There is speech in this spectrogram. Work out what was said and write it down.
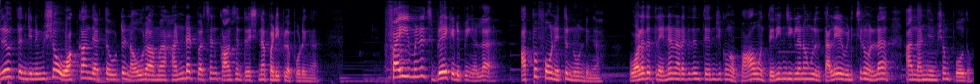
இருபத்தஞ்சு நிமிஷம் உக்காந்த இடத்த விட்டு நவுறாமல் ஹண்ட்ரட் பர்சன்ட் கான்சன்ட்ரேஷனாக படிப்பில் போடுங்க. ஃபைவ் மினிட்ஸ் பிரேக் எடுப்பீங்கல்ல அப்போ ஃபோன் எடுத்து நோண்டுங்க. உலகத்தில் என்ன நடக்குதுன்னு தெரிஞ்சுக்கோங்க. பாவம் தெரிஞ்சிக்கலன்னா உங்களுக்கு தலையை வெடிச்சிடும்ல அந்த அஞ்சு நிமிஷம் போதும்.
